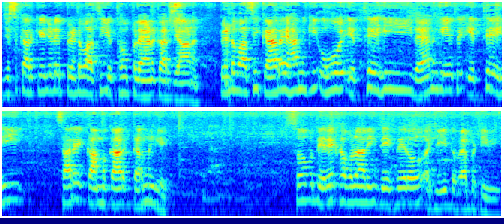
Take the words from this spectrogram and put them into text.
ਜਿਸ ਕਰਕੇ ਜਿਹੜੇ ਪਿੰਡ ਵਾਸੀ ਇੱਥੋਂ ਪਲਾਨ ਕਰ ਜਾਣ। ਪਿੰਡ ਵਾਸੀ ਕਹਿ ਰਹੇ ਹਨ ਕਿ ਉਹ ਇੱਥੇ ਹੀ ਰਹਿਣਗੇ ਤੇ ਇੱਥੇ ਹੀ ਸਾਰੇ ਕੰਮਕਾਰ ਕਰਨਗੇ। ਸੋ ਵਧੇਰੇ ਖਬਰਾਂ ਲਈ ਦੇਖਦੇ ਰਹੋ ਅਜੀਤ ਵੈਬ ਟੀਵੀ।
